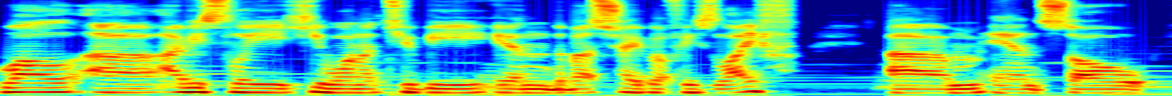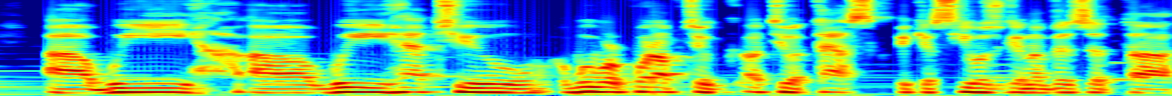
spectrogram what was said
Well, uh, obviously, he wanted to be in the best shape of his life. Um, and so uh, we uh, we had to we were put up to uh, to a task because he was going to visit uh,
